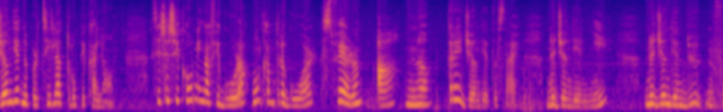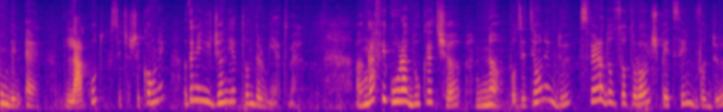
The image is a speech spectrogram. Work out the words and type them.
gjendjet nëpër të cilat trupi kalon. Siç e shikoni nga figura, unë kam treguar sferën A në tre gjendje të saj, në gjendjen një, në gjendjen dy në fundin e lakut, siç e shikoni, dhe në një gjendje të ndërmjetme. Nga figura duket që në pozicionin 2, sfera do të zotërojë shpejtësinë V2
